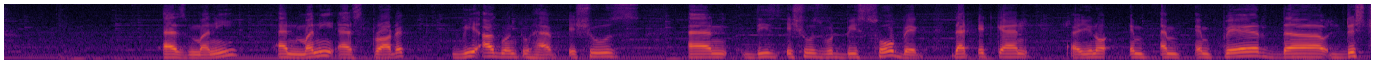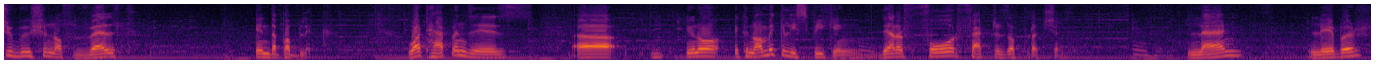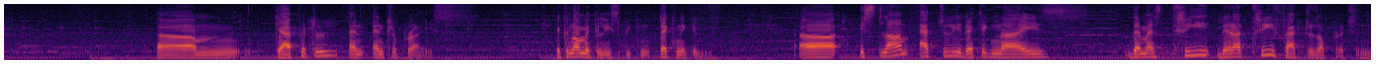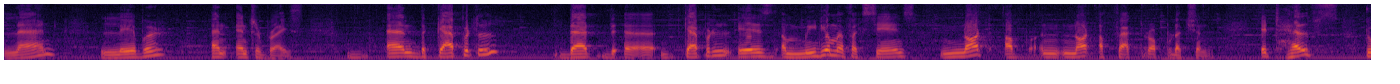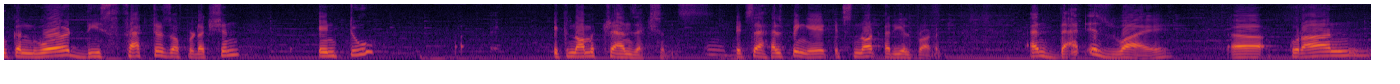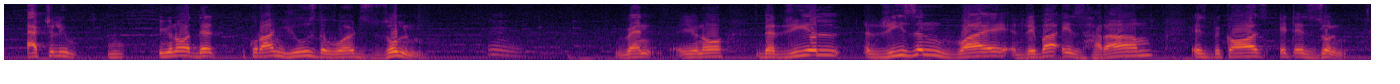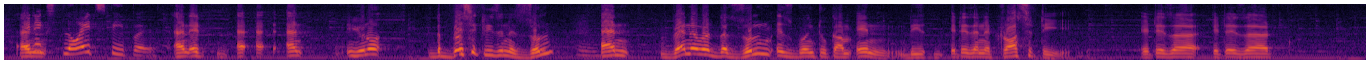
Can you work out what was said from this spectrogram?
as money and money as product, we are going to have issues and these issues would be so big that it can uh, you know Im Im impair the distribution of wealth in the public. What happens is uh, you know economically speaking mm -hmm. there are four factors of production mm -hmm. land, labor, um, capital and enterprise economically speaking technically uh, Islam actually recognize them as three, there are three factors of production, land, labor and enterprise. And the capital, that uh, capital is a medium of exchange, not a, not a factor of production. It helps to convert these factors of production into economic transactions. Mm -hmm. It's a helping aid, it's not a real product and that is why uh, Quran actually you know the Quran used the word zulm. Mm. when you know the real reason why riba is haram is because it is zulm. And it exploits people. and it and you know the basic reason is zulm. Mm. and whenever the zulm is going to come in the, it is an atrocity. It is a it is a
